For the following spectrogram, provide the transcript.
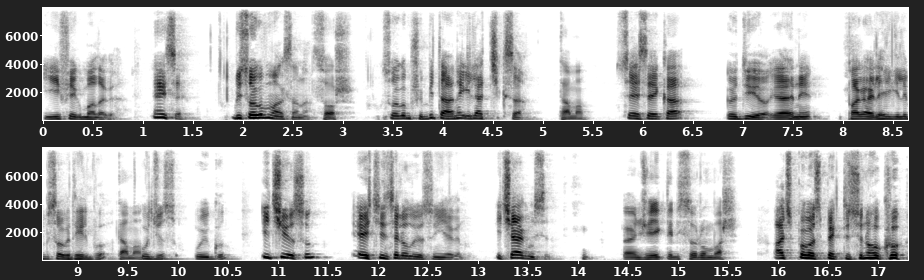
iyi firmaları. Neyse. Bir sorum var sana. sor Sorum şu. Bir tane ilaç çıksa tamam SSK ödüyor. Yani parayla ilgili bir soru değil bu. Tamam. Ucuz, uygun. İçiyorsun, eşcinsel oluyorsun yarın. İçer misin? öncelikle bir sorun var Aç prospektüsünü oku.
